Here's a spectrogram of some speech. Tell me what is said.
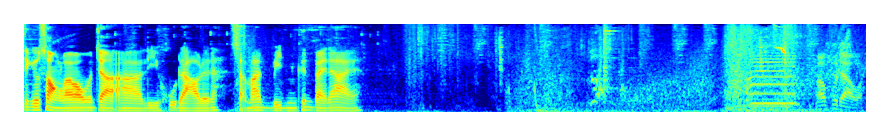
สกิลสองเรามันจะรีคูดาวเลยนะ สามารถบินขึ้นไปได้ นะเอาผู้เดาอะ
